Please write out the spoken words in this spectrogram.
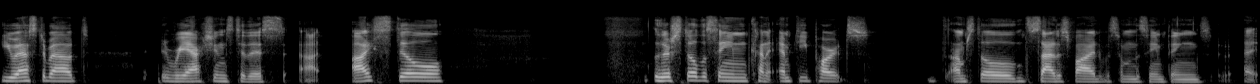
you asked about reactions to this. I, I still there's still the same kind of empty parts. I'm still satisfied with some of the same things, I,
